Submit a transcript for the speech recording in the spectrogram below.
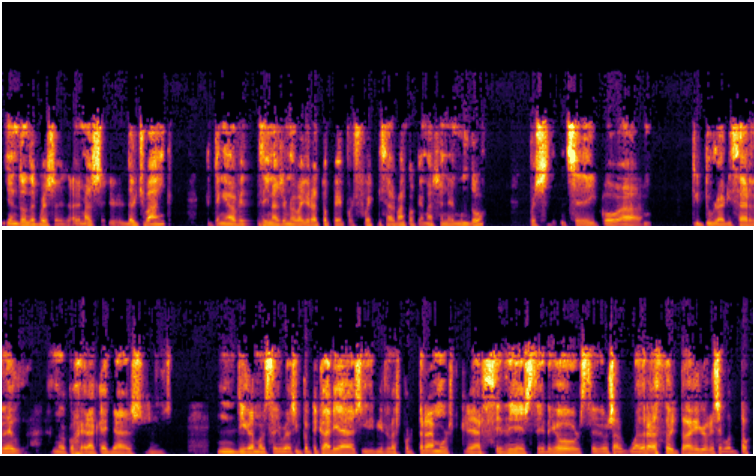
Y entonces, pues, eh, además, el Deutsche Bank, que tenía oficinas en Nueva York a tope, pues fue quizá el banco que más en el mundo, pues, se dedicó a titularizar deuda, no coger aquellas, digamos, células hipotecarias y dividirlas por tramos, crear CDs, CDOs, CDOs al cuadrado y todo aquello que se montó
